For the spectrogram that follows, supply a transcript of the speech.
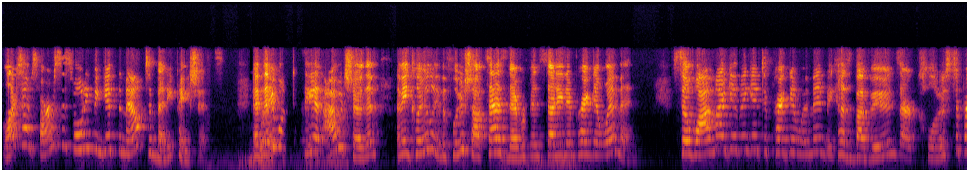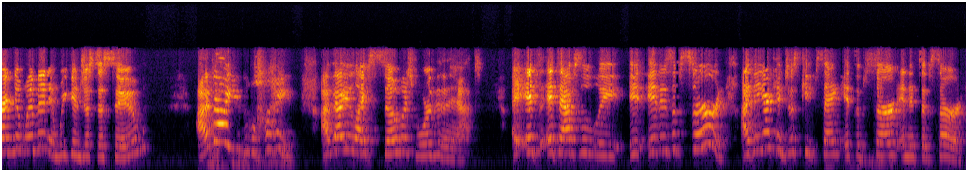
A lot of times, pharmacists won't even give them out to many patients. If they want to see it, I would show them. I mean, clearly the flu shot has never been studied in pregnant women. So why am I giving it to pregnant women? Because baboons are close to pregnant women and we can just assume? I value life. I value life so much more than that. It's it's absolutely it, it is absurd. I think I can just keep saying it's absurd and it's absurd.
